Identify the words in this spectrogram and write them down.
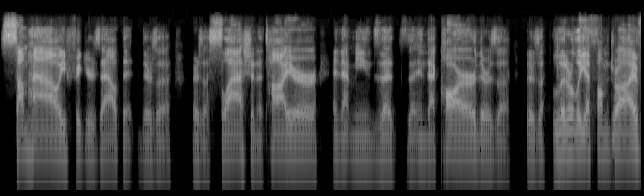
Somehow he figures out that there's a there's a slash in a tire, and that means that in that car there's a there's a literally a thumb drive.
